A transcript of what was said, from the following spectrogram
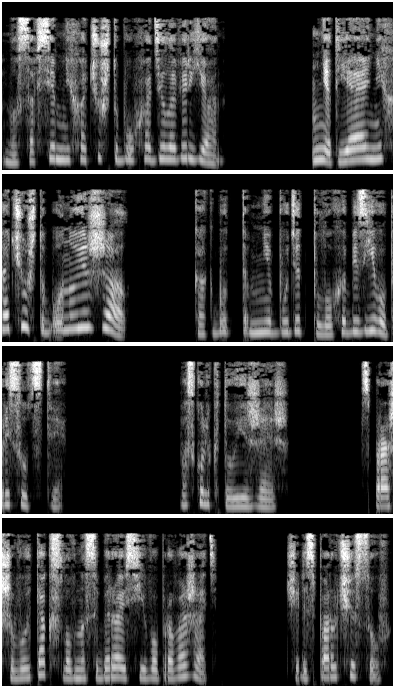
но совсем не хочу, чтобы уходил Аверьян. Нет, я не хочу, чтобы он уезжал. Как будто мне будет плохо без его присутствия. Во сколько ты уезжаешь? Спрашиваю так, словно собираюсь его провожать. Через пару часов.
